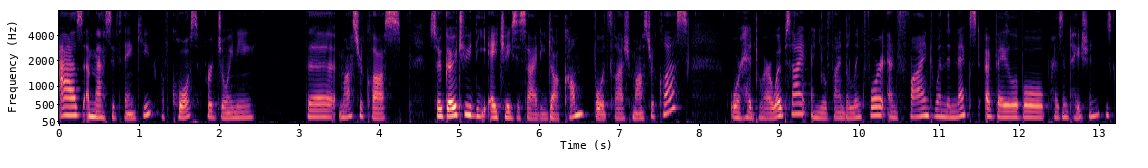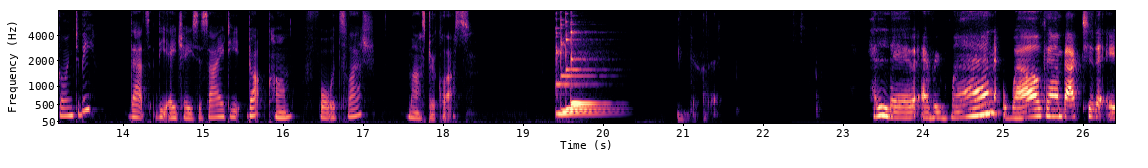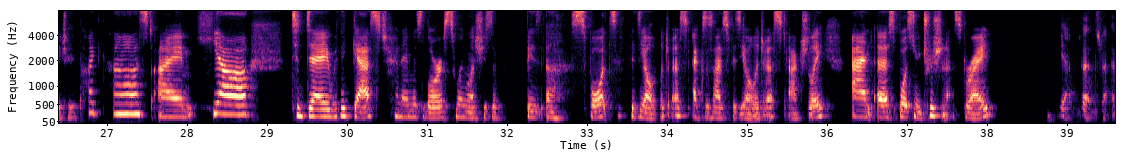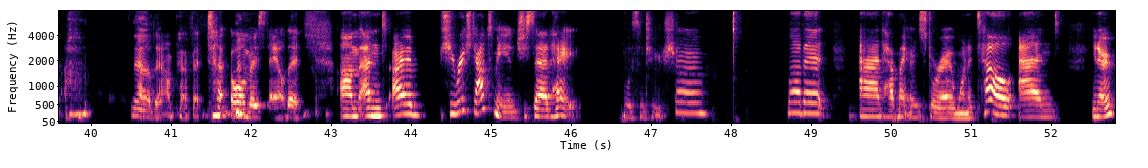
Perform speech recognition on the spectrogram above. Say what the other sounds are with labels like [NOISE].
as a massive thank you, of course, for joining the masterclass. So go to thehasociety.com forward slash masterclass or head to our website and you'll find a link for it and find when the next available presentation is going to be. That's thehasociety.com forward slash masterclass. Got it. Hello, everyone. Welcome back to the HA podcast. I'm here today with a guest. Her name is Laura Swingler. She's a phys- sports physiologist, exercise physiologist, actually, and a sports nutritionist, right? Yeah, that's right. Oh, [LAUGHS] nailed down. it. Perfect. [LAUGHS] Almost nailed it. Um, and I, she reached out to me and she said, "Hey, listen to your show, love it, and have my own story I want to tell." And you know,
